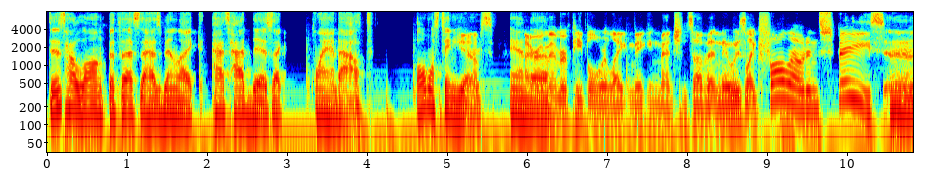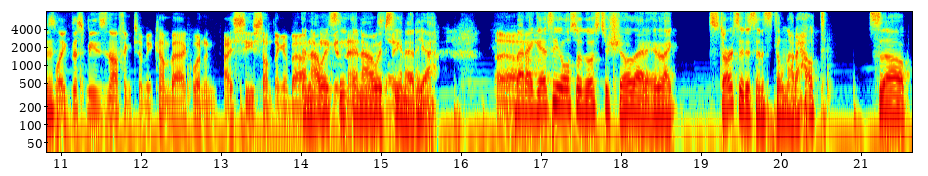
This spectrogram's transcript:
This is how long Bethesda has been like has had this like planned out. Almost 10 Yeah. years. And I uh, remember people were like making mentions of it, and it was like Fallout in space, and it was like this means nothing to me. Come back when I see something about it. and it. I would see and I would like, seen it, yeah. uh, but I guess it also goes to show that it like Star Citizen is still not out. So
